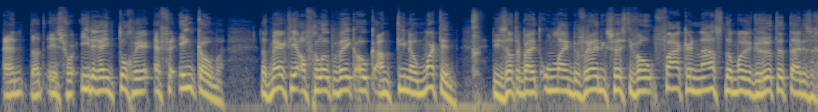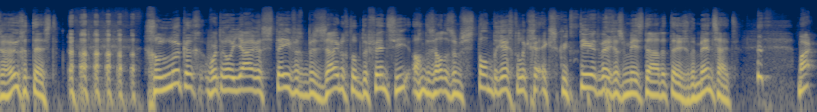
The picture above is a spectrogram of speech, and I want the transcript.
en dat is voor iedereen toch weer even inkomen. Dat merkte je afgelopen week ook aan Tino Martin. Die zat er bij het online bevrijdingsfestival vaker naast dan Mark Rutte tijdens een geheugentest. Gelukkig wordt er al jaren stevig bezuinigd op defensie, anders hadden ze hem standrechtelijk geëxecuteerd wegens misdaden tegen de mensheid. Maar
